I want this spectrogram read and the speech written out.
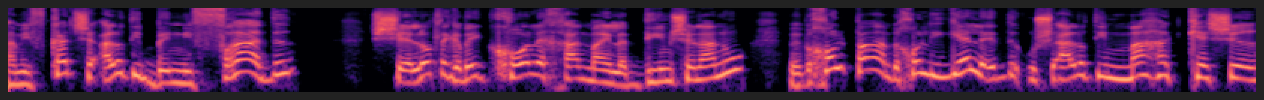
המפקד שאל אותי בנפרד, שאלות לגבי כל אחד מהילדים שלנו, ובכל פעם, בכל ילד, הוא שאל אותי מה הקשר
